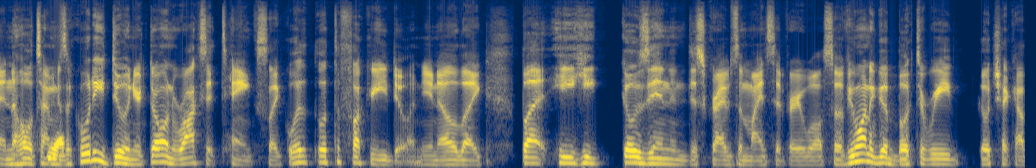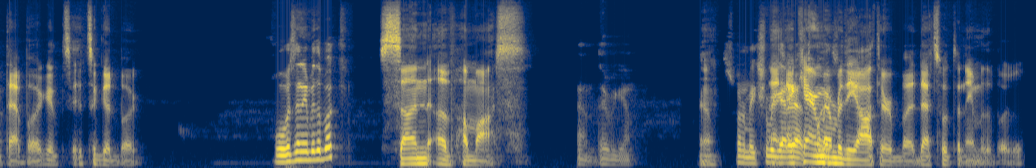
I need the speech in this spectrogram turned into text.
and the whole time Yeah. he's like what are you doing you're throwing rocks at tanks like what what the fuck are you doing you know like but he he goes in and describes the mindset very well so if you want a good book to read go check out that book it's it's a good book What was the name of the book? Son of Hamas. Oh, there we go. Yeah. Just want to make sure we got I it. out can't remember the author, but that's what the name of the book is.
